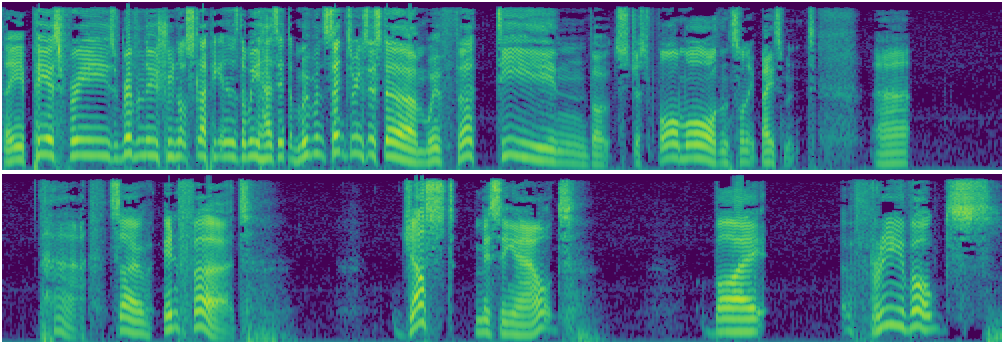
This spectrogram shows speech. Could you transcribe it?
the PS3's revolutionary not slapping in as the Wii has it movement centering system with 13 votes, just four more than Sonic Basement. Uh. So, in third, just missing out by three votes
